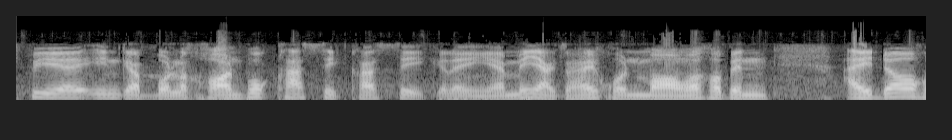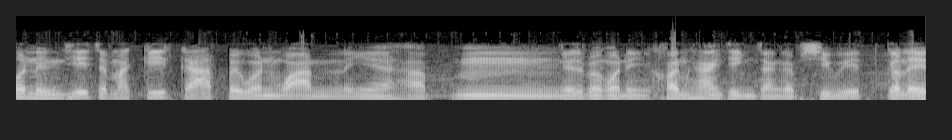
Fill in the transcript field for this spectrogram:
สเปียร์อินกับบทละครพวกคลาสสิกคลาสสิกอะไรอย่างเงี้ยไม่อยากจะให้คนมองว่าเขาเป็นไอดอลคนหนึ่งที่จะมากรีดกราร์ดไปวันๆอะไรอย่างเงี้ยครับอืมก็จะเป็นคนที่ค่อนข้างจริงจังกับชีวิตก็เลย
